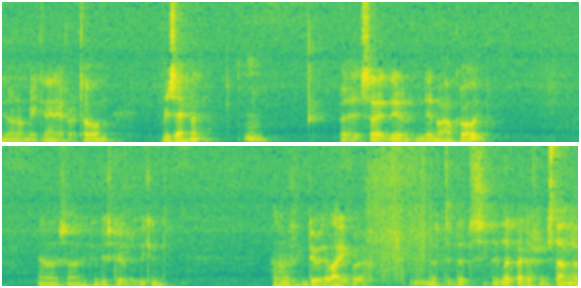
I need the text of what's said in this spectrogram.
you know, not making any effort at all, and resentment. Mm. But it's uh, they're they're not alcoholic. You know, so they can just do it. They can. I don't know if they can do what they like, but Mm. they, they, they live by different standard.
